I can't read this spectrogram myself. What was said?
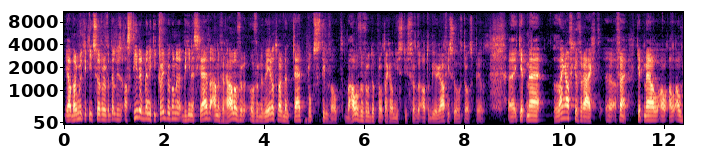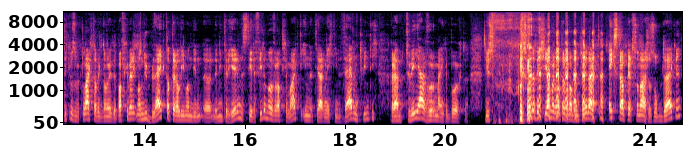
ja, daar moet ik iets over vertellen. Dus als tiener ben ik ooit begonnen, beginnen schrijven aan een verhaal over, over een wereld waar de tijd plots stilvalt. Behalve voor de protagonist, dus voor de autobiografische hoofdrolspeler. Uh, ik heb mij lang afgevraagd, uh, enfin, ik heb mij al, al, al dikwijls beklaagd dat ik dat nooit heb afgewerkt, maar nu blijkt dat er al iemand in, uh, een intrigerende stille film over had gemaakt in het jaar 1925, ruim twee jaar voor mijn geboorte. Dus het is wel een beetje jammer dat er vanaf een tweede act extra personages opduiken,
